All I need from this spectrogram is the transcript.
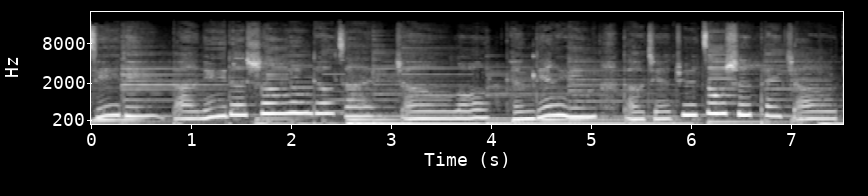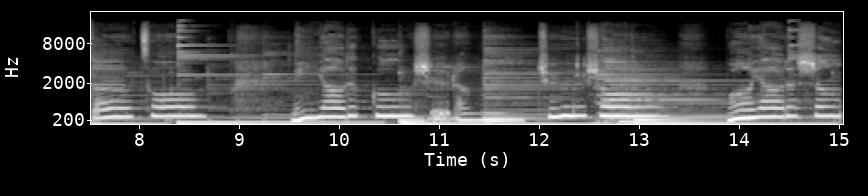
CD，把你的声音丢在角落，看电影到结局总是配角的错。你要的故事让你去说，我要的生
